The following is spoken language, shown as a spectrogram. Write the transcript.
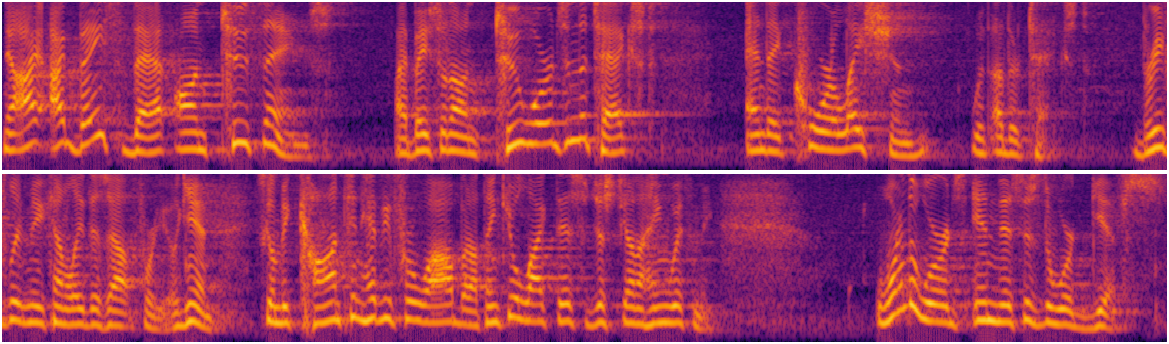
Now, I, I base that on two things. I base it on two words in the text and a correlation with other text. Briefly, let me kind of lay this out for you. Again, it's going to be content heavy for a while, but I think you'll like this, so just kind of hang with me. One of the words in this is the word gifts.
